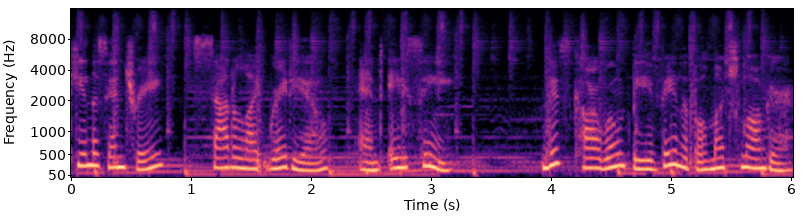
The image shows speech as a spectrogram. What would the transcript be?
keyless entry, satellite radio, and AC. This car won't be available much longer.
